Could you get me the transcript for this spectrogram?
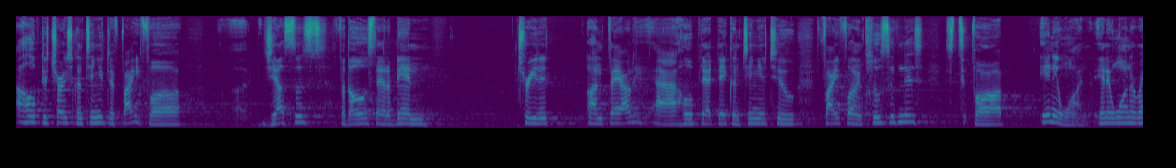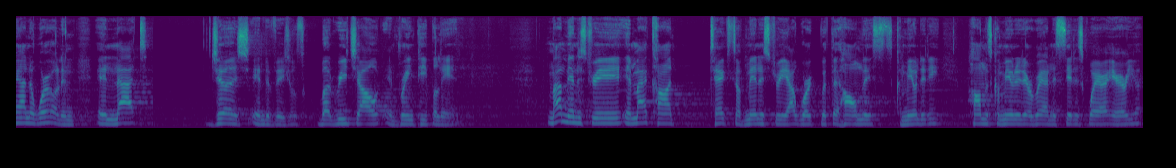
I hope the church continue to fight for uh, justice for those that are being treated unfairly. I hope that they continue to fight for inclusiveness for anyone, anyone around the world, and, and not judge individuals, but reach out and bring people in. My ministry, in my context of ministry, I work with the homeless community, homeless community around the City Square area.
